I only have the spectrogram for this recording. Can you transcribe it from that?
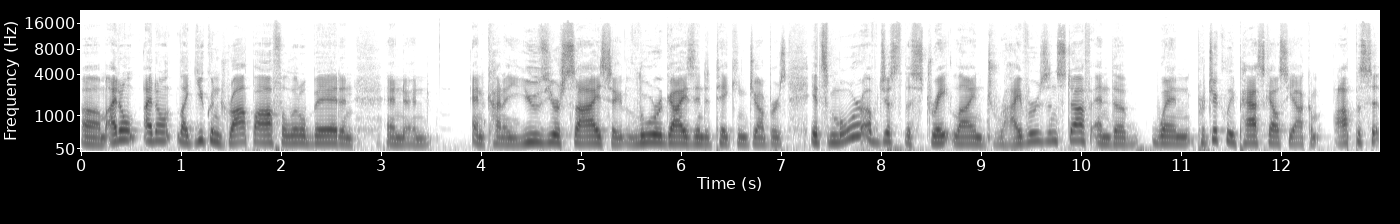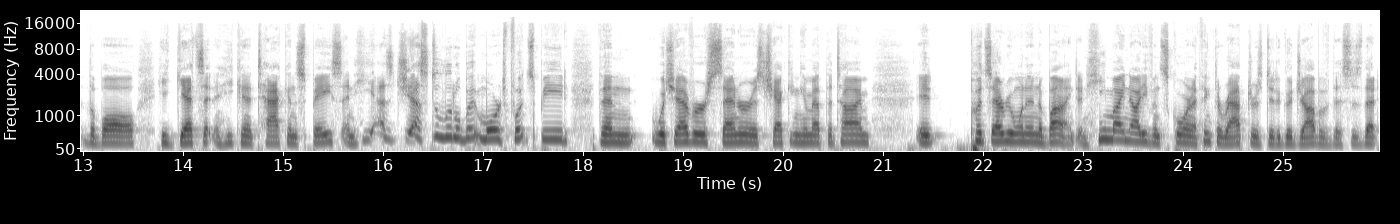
Um, I don't, I don't like you can drop off a little bit and and and and kind of use your size to lure guys into taking jumpers. It's more of just the straight line drivers and stuff. And the when particularly Pascal Siakam opposite the ball, he gets it and he can attack in space. And he has just a little bit more foot speed than whichever center is checking him at the time. It puts everyone in a bind and he might not even score and i think the raptors did a good job of this is that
